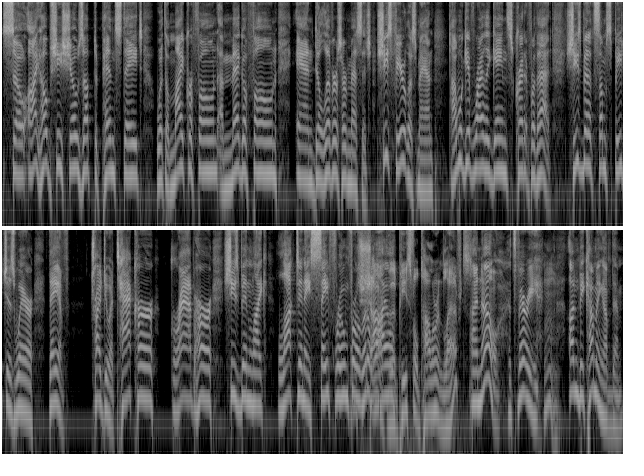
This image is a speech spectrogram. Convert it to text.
So I hope she shows up to Penn State with a microphone, a megaphone, and delivers her message. She's fearless, man. I will give Riley Gaines credit for that. She's been at some speeches where they have tried to attack her, grab her. She's been like locked in a safe room for a little Shocked, while. The peaceful, tolerant left. I know. It's very hmm. unbecoming of them.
